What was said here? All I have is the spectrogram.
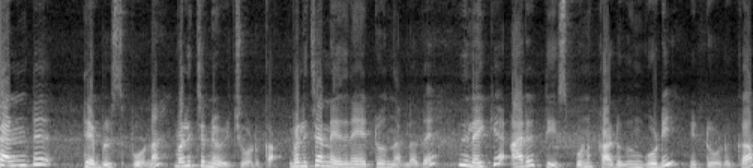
രണ്ട് ടേബിൾ സ്പൂണ് വെളിച്ചെണ്ണ ഒഴിച്ചു കൊടുക്കാം. വെളിച്ചെണ്ണ ഇതിന് ഏറ്റവും നല്ലത്. ഇതിലേക്ക് അര ടീസ്പൂൺ കടുകും കൂടി ഇട്ട് കൊടുക്കാം.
